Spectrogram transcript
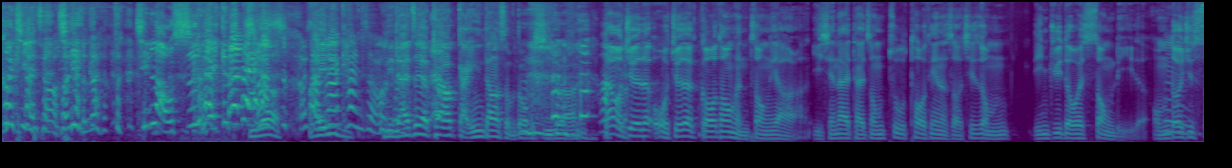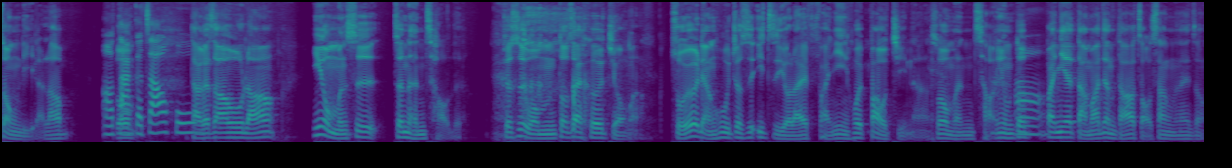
快 请请请老师来看。我想他看什么？你来这个看要感应到什么东西吗？但我觉得，我觉得沟通很重要了。以前在台中住透天的时候，其实我们邻居都会送礼的，我们都会去送礼了，然后哦打个招呼，打个招呼，然后因为我们是真的很吵的，就是我们都在喝酒嘛。左右两户就是一直有来反映，会报警啊，说我们很吵，因为我们都半夜打麻将打到早上的那种。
